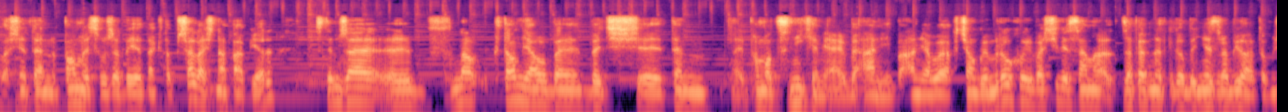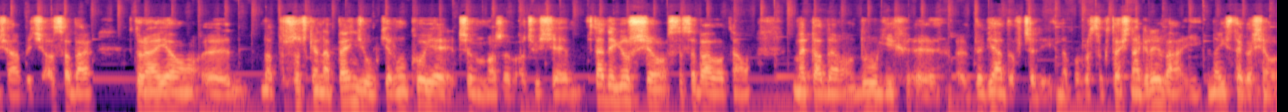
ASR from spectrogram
właśnie ten pomysł, żeby jednak to przelać na papier, z tym, że y, no, kto miałby być y, tym pomocnikiem jakby Ani, bo Ania była w ciągłym ruchu i właściwie sama zapewne tego by nie zrobiła. To musiała być osoba, która ją y, no, troszeczkę napędzi, ukierunkuje, czy może oczywiście wtedy już się stosowało tą metodę długich wywiadów, czyli no, po prostu ktoś nagrywa i, no, i z tego się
